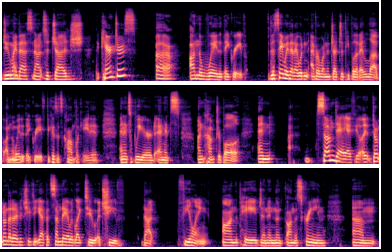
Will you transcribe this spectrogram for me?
do my best not to judge the characters uh, on the way that they grieve. The same way that I wouldn't ever want to judge the people that I love on the way that they grieve because it's complicated and it's weird and it's uncomfortable. And someday I feel I don't know that I've achieved it yet, but someday I would like to achieve that feeling on the page and in the on the screen, um,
